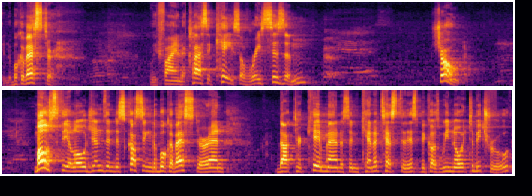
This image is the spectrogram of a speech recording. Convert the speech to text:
in the book of Esther, we find a classic case of racism shown. Most theologians, in discussing the book of Esther, and Dr. Kim Anderson can attest to this because we know it to be true.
